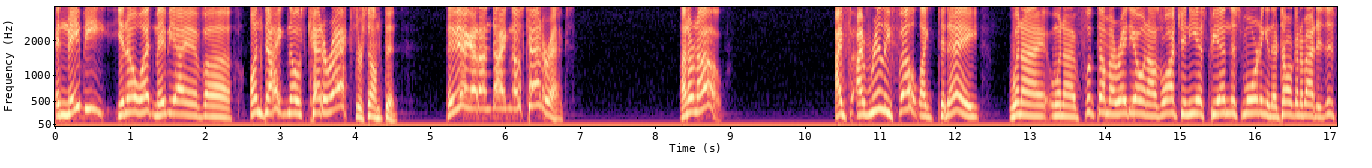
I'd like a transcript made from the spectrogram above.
and maybe, you know what? Maybe I have uh, undiagnosed cataracts or something. Maybe I got undiagnosed cataracts. I don't know. I, I really felt like today when I when I flipped on my radio and I was watching ESPN this morning and they're talking about is this,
